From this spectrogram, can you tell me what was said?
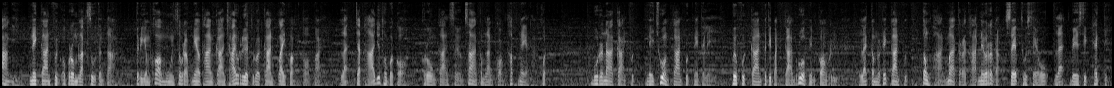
อ้างอิงในการฝึกอบรมหลักสูตรต่างๆ เตรียมข้อมูลสำหรับแนวทางการใช้เรือตรวจการไกลฝั่งต่อไป และจัดหายุทธปกรณ์โครงการเสริมสร้างกำลังกองทัพในอนาคต บูรณาการฝึกในช่วงการฝึกในทะเล เพื่อฝึกการปฏิบัติการร่วมเป็นกองเรือ และกำหนดให้การฝึกต้องผ่านมาตรฐานในระดับ Safe to Sail และ Basic Tactics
